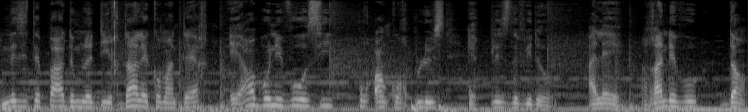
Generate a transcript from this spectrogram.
N'hésitez pas à me le dire dans les commentaires et abonnez-vous aussi pour encore plus et plus de vidéos. Allez, rendez-vous dans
